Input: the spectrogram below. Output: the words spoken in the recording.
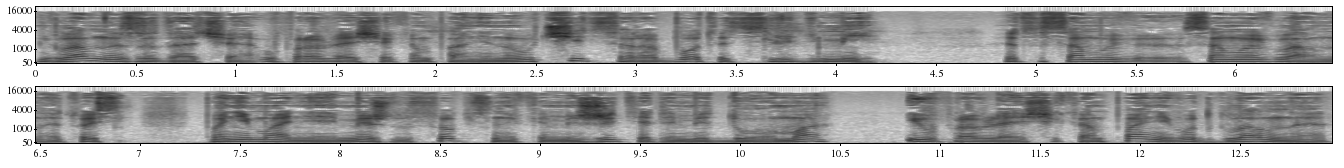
главная задача управляющей компании – научиться работать с людьми. Это самое, самое главное. То есть понимание между собственниками, жителями дома – и управляющей компании. Вот главное,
